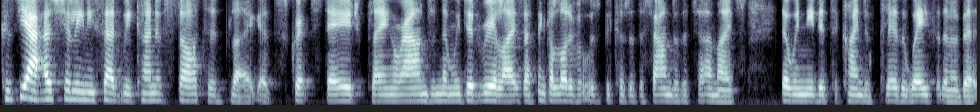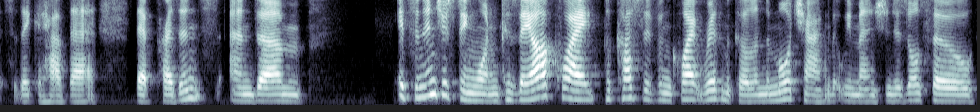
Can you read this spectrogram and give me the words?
because yeah as shalini said we kind of started like at script stage playing around and then we did realize i think a lot of it was because of the sound of the termites that we needed to kind of clear the way for them a bit so they could have their their presence. And um it's an interesting one because they are quite percussive and quite rhythmical and the morchang that we mentioned is also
